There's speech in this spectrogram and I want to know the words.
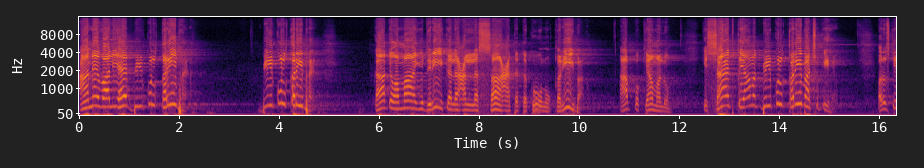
آنے والی ہے، بالکل قریب ہے، بالکل قریب ہے۔ کہا کہ وما يدريك لعل تكون قریبا آپ کو کیا معلوم کہ شاید قیامت بالکل قریب آ چکی ہے اور اس کی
